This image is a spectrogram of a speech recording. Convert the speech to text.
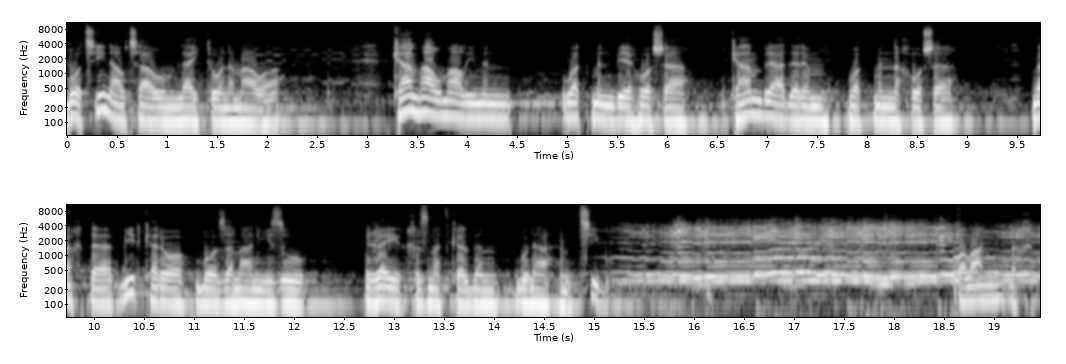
بۆچی ناوچاوم لای تۆ نەماوە کام هاوماڵی من وەک من بێ هۆشە کام برادەرم وەک من نەخۆشە بەختە بیرکەرۆ بۆ زەمانی زوو غەیر خزمەت کردن گوناهم چی بوو؟ وەڵامی بەخت.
